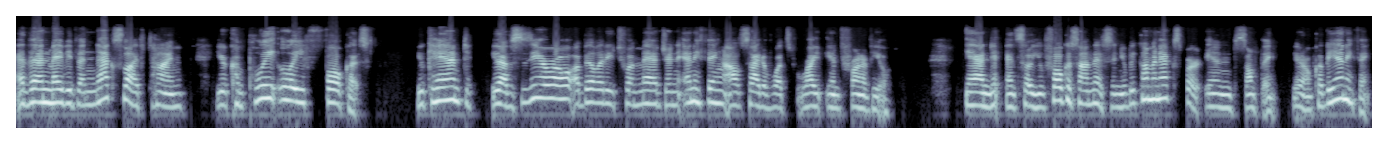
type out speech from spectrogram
And then maybe the next lifetime, you're completely focused. You can't, you have zero ability to imagine anything outside of what's right in front of you. And, and so you focus on this and you become an expert in something, you know, could be anything.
